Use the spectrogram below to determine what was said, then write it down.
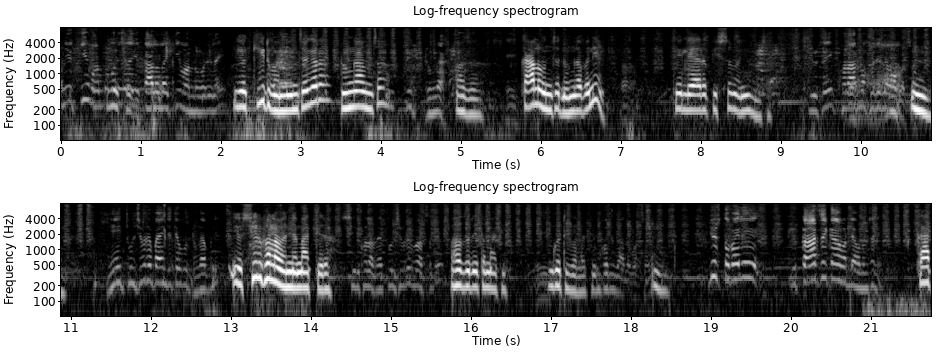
अनि यो के भन्नु पऱ्यो? यो कालोलाई के भन्नु पऱ्यो यो किट भनिदिन्छ क्या र? ढुङ्गा हुन्छ। के ढुङ्गा। हजुर। कालो हुन्छ ढुङ्गा पनि। त्यो ल्याएर पिस्छौँ अनि हुन्छ। त्यो चाहिँ खोलामा खोजेर यहीँ तुलसीबाटै पाइन्छ त्यो ढुङ्गा पनि? यो शिरखोला भन्ने माथितिर। सिरखोला भने तुलसीबाटै पर्छ त्यो? हजुर यता माथि। गोटी खोलातिर जानुपर्छ? यस तपाईँले यो काठ चाहिँ कहाँबाट ल्याउनुहुन्छ नि? काठ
